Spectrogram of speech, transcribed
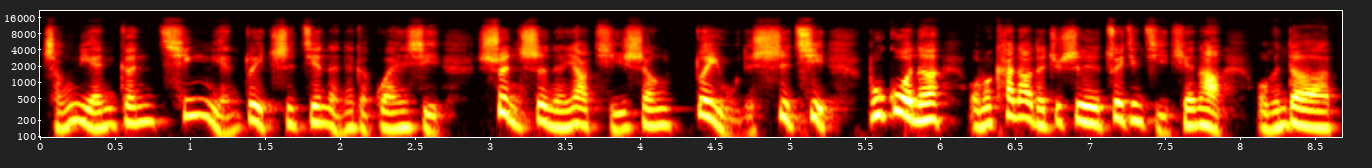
成年跟青年队之间的那个关系。顺势呢，要提升队伍的士气。不过呢，我们看到的就是最近几天哈，我们的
